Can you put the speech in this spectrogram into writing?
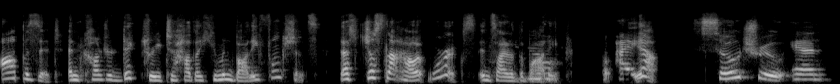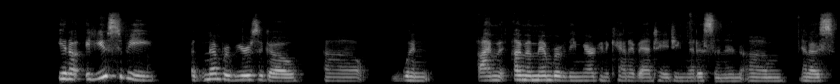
opposite and contradictory to how the human body functions. That's just not how it works inside of the body. No, I, yeah. So true. And, you know, it used to be a number of years ago uh, when I'm, I'm a member of the American Academy of Anti-Aging Medicine and, um, and I was,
